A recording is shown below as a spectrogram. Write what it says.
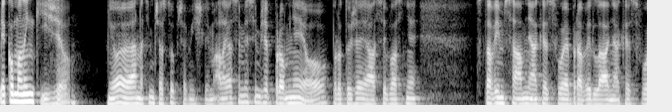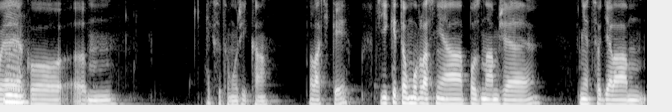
jako malinký, že jo? Jo, já nad tím často přemýšlím, ale já si myslím, že pro mě jo, protože já si vlastně stavím sám nějaké svoje pravidla, nějaké svoje hmm. jako, um, jak se tomu říká, laťky. Díky tomu vlastně já poznám, že v něco dělám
